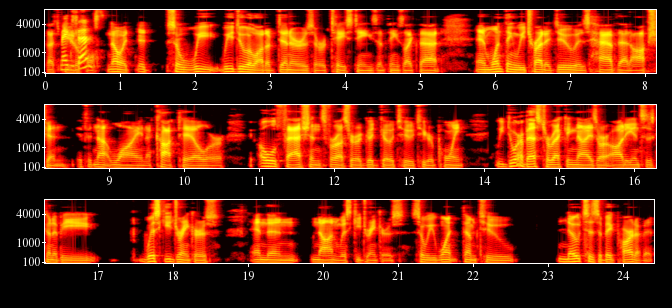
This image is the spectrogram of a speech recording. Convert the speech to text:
That's Makes beautiful. sense? No, it, it so we we do a lot of dinners or tastings and things like that. And one thing we try to do is have that option. If it's not wine, a cocktail or old fashions for us are a good go to to your point. We do our best to recognize our audience is going to be whiskey drinkers and then non whiskey drinkers. So we want them to notes is a big part of it.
